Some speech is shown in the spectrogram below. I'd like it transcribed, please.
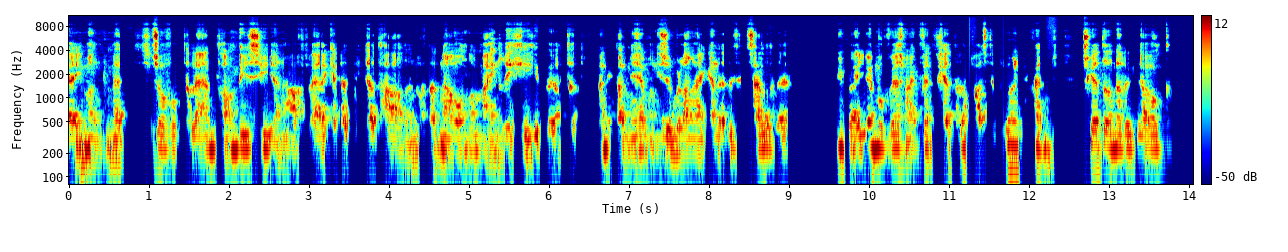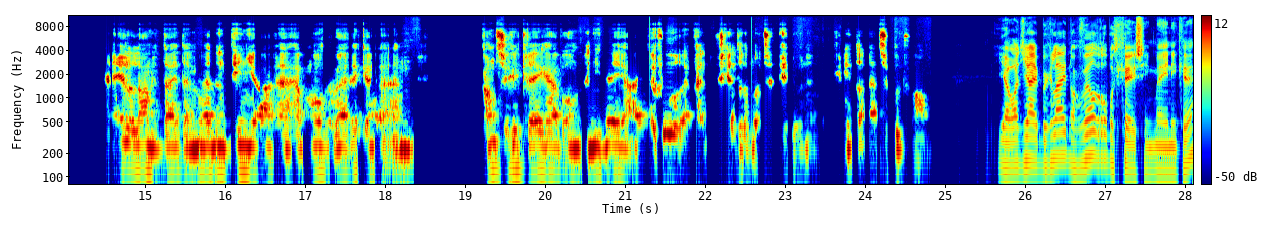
Uh, iemand met zoveel talent, ambitie en hard werken, dat hij dat haalde. En of dat nou onder mijn regie gebeurt, dat vind ik dan helemaal niet zo belangrijk. En dat is hetzelfde nu bij Jumbo-Visma. Ik vind het schitterend wat ze doen. Ik vind het schitterend dat ik daar ook een hele lange tijd en met een tien jaar uh, heb mogen werken. En kansen gekregen hebben om hun ideeën uit te voeren. Ik vind het schitterend wat ze nu doen en ik geniet er net zo goed van. Ja, want jij begeleidt nog wel Robert Geesing, meen ik, hè?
